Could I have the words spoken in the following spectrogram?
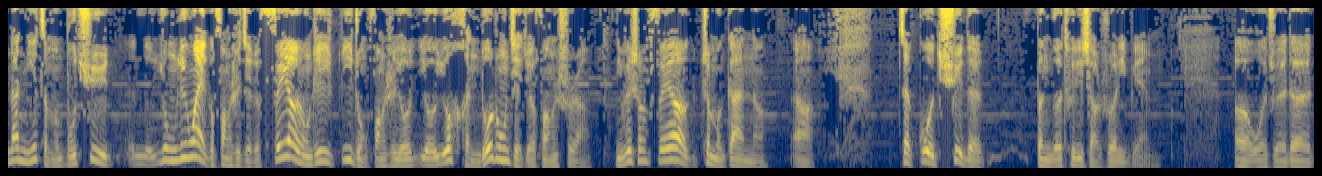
那你怎么不去用另外一个方式解决？非要用这一种方式？有有有很多种解决方式啊！你为什么非要这么干呢？啊，在过去的本格推理小说里边。”呃，我觉得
